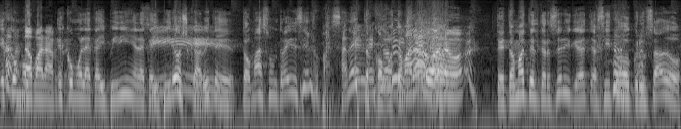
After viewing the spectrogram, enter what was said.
Es como, Anda a pararte. es como la caipiriña, la Sí. caipirosca, ¿viste? Tomás un trago y decís, no pasa esto es como tomar agua. Te tomaste el tercero y quedaste así todo cruzado.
